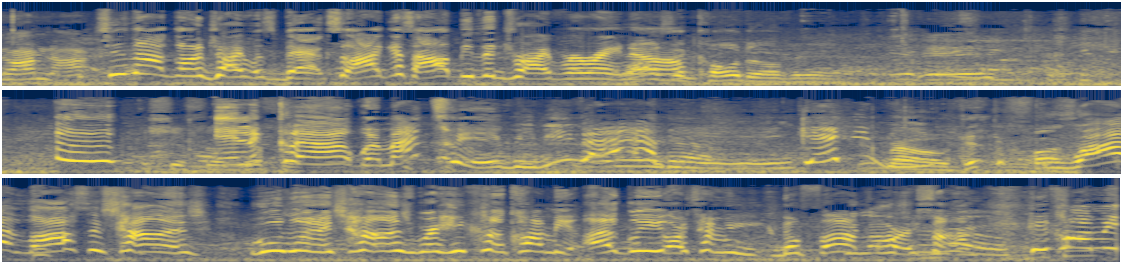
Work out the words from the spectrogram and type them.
No, I'm not. She's not gonna drive us back, so I guess I'll be the driver right now. Why is it colder over here? In the club with my twin, BB vibing. Get Bro, get the fuck. Rod lost the challenge. We was doing a challenge where he couldn't call me ugly or tell me the fuck or something. girl. He called me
